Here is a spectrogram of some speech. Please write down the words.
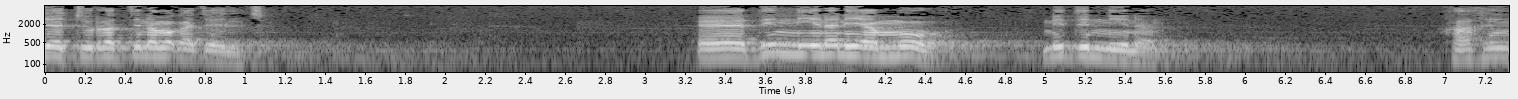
jechuu irratti nama qaceelcha dinniinanii ammoo ni dinniinan kakin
